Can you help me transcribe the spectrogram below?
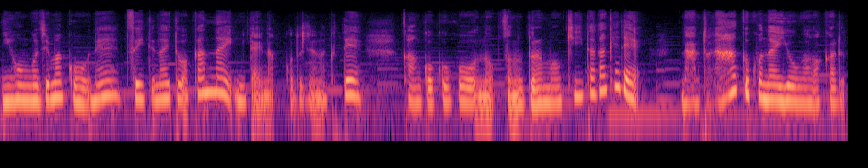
日本語字幕をね、ついてないとわかんないみたいなことじゃなくて、韓国語のそのドラマを聞いただけで、なんとなくこう内容がわかる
